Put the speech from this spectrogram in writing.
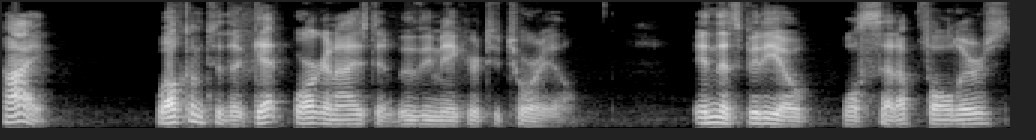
Hi, welcome to the Get Organized in Movie Maker tutorial. In this video, we'll set up folders,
